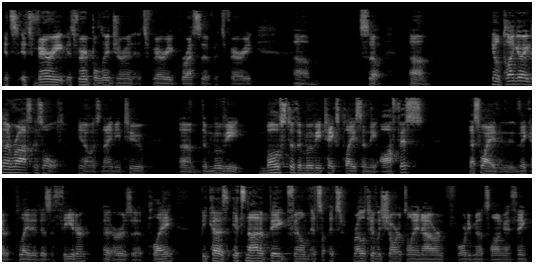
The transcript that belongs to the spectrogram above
It's it's very it's very belligerent. It's very aggressive. It's very um so um you know Glengarry Glen Ross is old. You know, it's 92. Um, the movie most of the movie takes place in the office. That's why they could have played it as a theater uh, or as a play because it's not a big film. It's it's relatively short. It's only an hour and 40 minutes long, I think.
